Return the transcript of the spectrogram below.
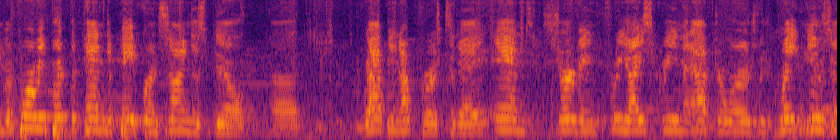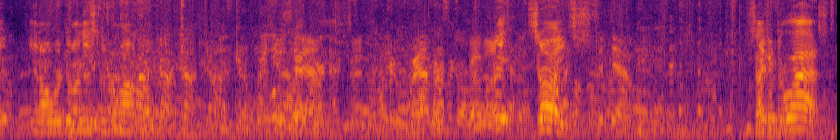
And before we put the pen to paper and sign this bill, uh, wrapping up for us today and serving free ice cream and afterwards with great music, you know, we're doing this to Vermont. Wait, sorry. Sit down. Second to last.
